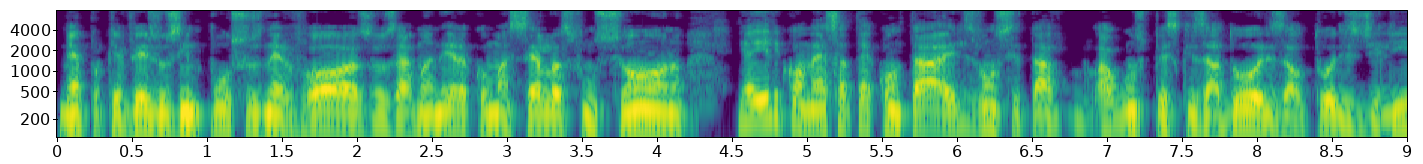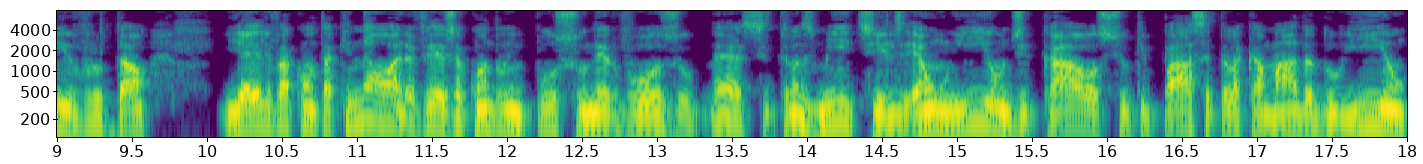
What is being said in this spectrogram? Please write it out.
né, porque veja os impulsos nervosos, a maneira como as células funcionam, e aí ele começa até a contar, eles vão citar alguns pesquisadores, autores de livro tal, e aí ele vai contar que, não, olha, veja, quando o impulso nervoso né, se transmite, ele é um íon de cálcio que passa pela camada do íon.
